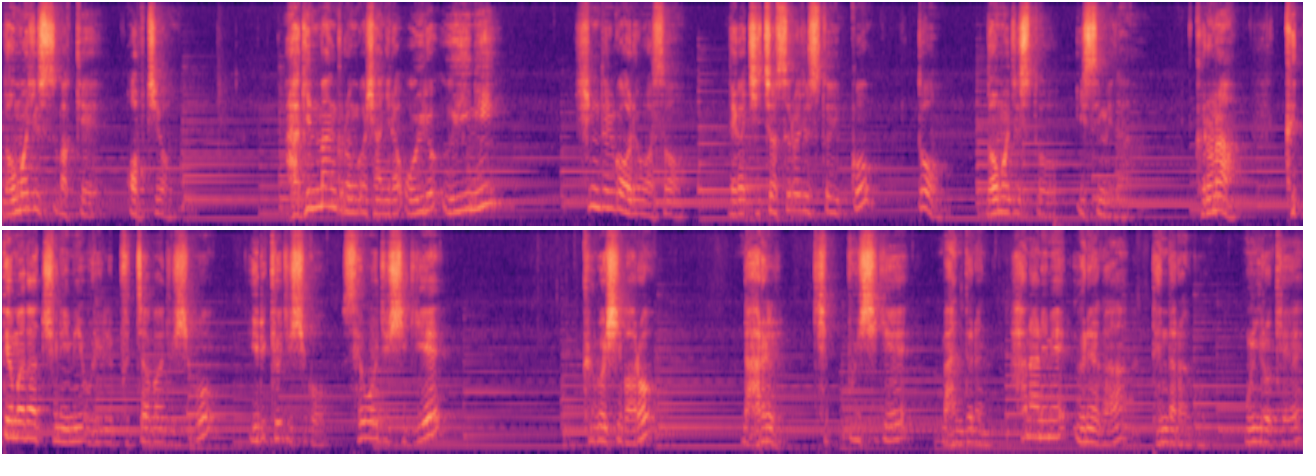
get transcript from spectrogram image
넘어질 수밖에 없죠. 악인만 그런 것이 아니라 오히려 의인이 힘들고 어려워서 내가 지쳐 쓰러질 수도 있고 또 넘어질 수도 있습니다. 그러나 그때마다 주님이 우리를 붙잡아 주시고 일으켜 주시고 세워 주시기에 그것이 바로 나를 기쁘시게 만드는 하나님의 은혜가 된다라고 오늘 이렇게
